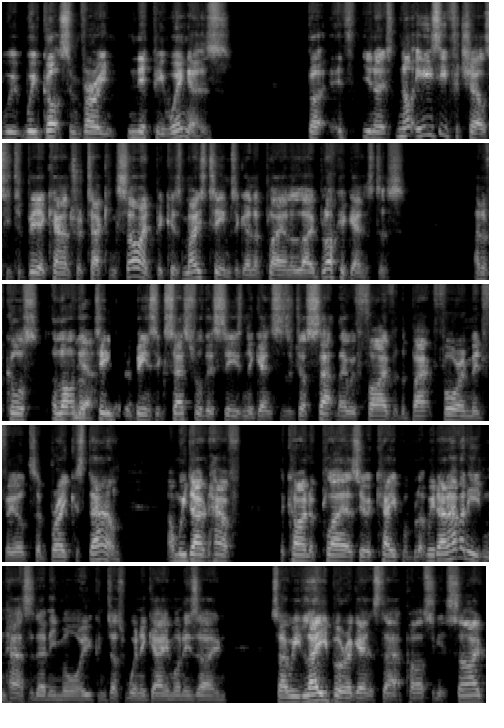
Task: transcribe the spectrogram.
we, we've got some very nippy wingers, but it's you know it's not easy for Chelsea to be a counter-attacking side because most teams are going to play on a low block against us. And of course, a lot of the yeah. teams that have been successful this season against us have just sat there with five at the back, four in midfield to break us down. And we don't have the kind of players who are capable. We don't have an Eden Hazard anymore who can just win a game on his own. So we labour against that, passing it side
